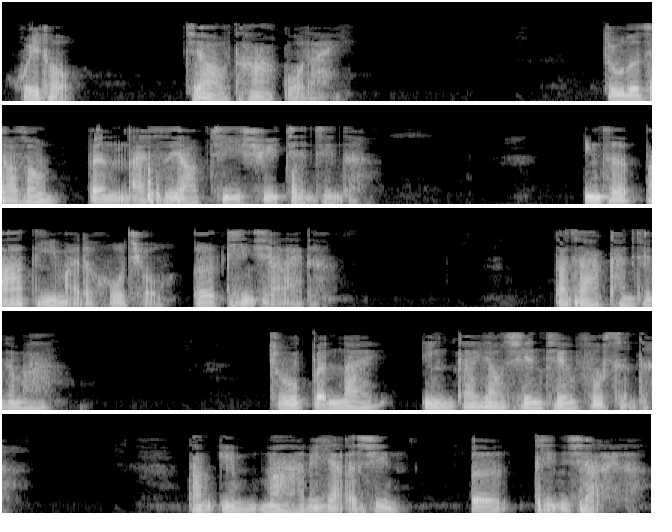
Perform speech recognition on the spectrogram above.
回头叫他过来。主的脚踪本来是要继续前进的，因着巴底买的呼求而停下来的。大家看见了吗？主本来应该要先见父神的，但因玛利亚的心而停下来了。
